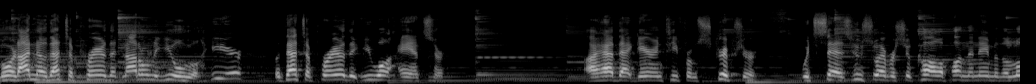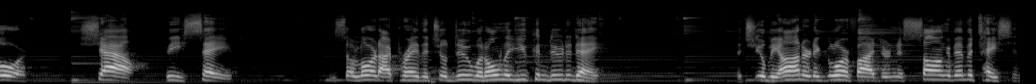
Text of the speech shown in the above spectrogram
Lord, I know that's a prayer that not only you will hear, but that's a prayer that you will answer. I have that guarantee from Scripture, which says, Whosoever shall call upon the name of the Lord shall be saved. And so, Lord, I pray that you'll do what only you can do today, that you'll be honored and glorified during this song of invitation.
